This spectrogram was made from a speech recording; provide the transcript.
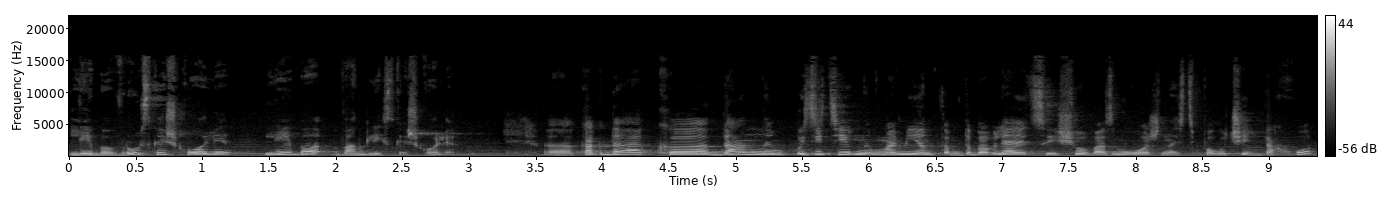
либо в русской школе, либо в английской школе. Э, когда к данным позитивным моментам добавляется еще возможность получить доход,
